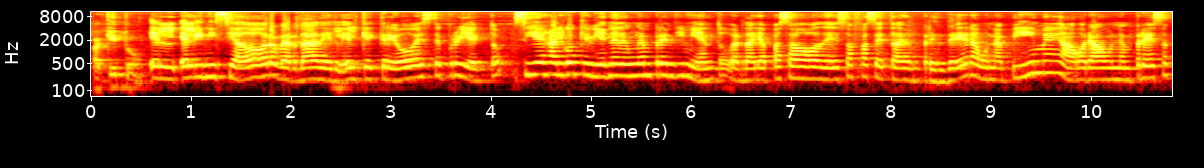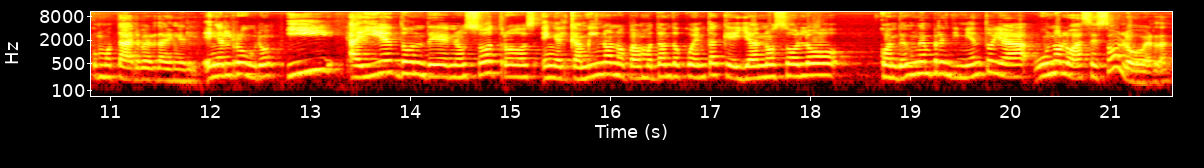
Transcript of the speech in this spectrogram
Paquito. el, el iniciador, ¿verdad? El, el que creó este proyecto. Sí es algo que viene de un emprendimiento, ¿verdad? Ya ha pasado de esa faceta de emprender a una pyme, ahora a una empresa como tal, ¿verdad? En el, en el rubro. Y ahí es donde nosotros en el camino nos vamos dando cuenta que ya no solo... Cuando es un emprendimiento ya uno lo hace solo, ¿verdad?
